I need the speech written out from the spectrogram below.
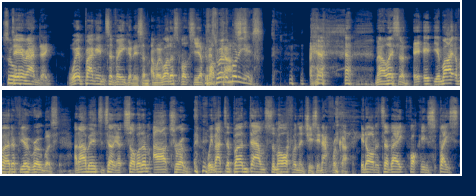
So Dear Andy, we're back into veganism and we want to sponsor your podcast. that's where the money is. Now listen, it, it, you might have heard a few rumours, and I'm here to tell you some of them are true. We've had to burn down some orphanages in Africa in order to make fucking space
